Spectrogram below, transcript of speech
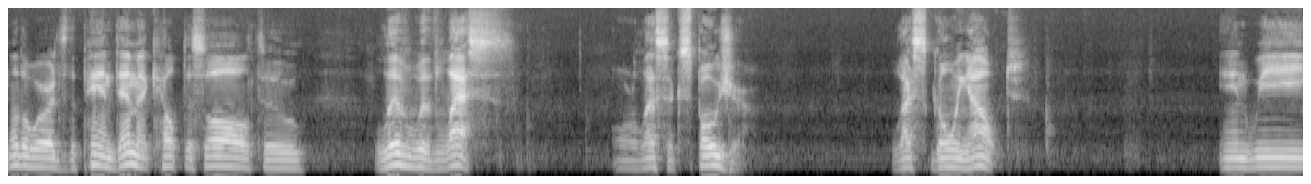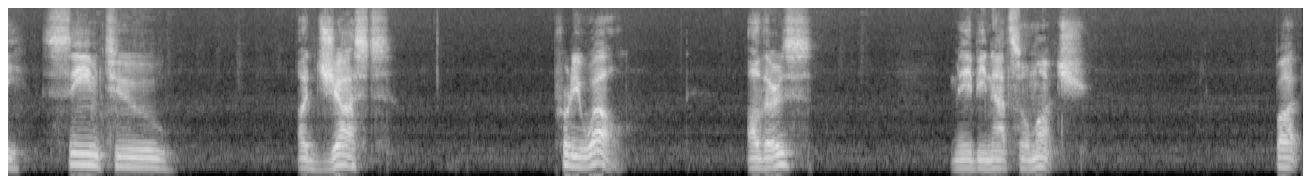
In other words, the pandemic helped us all to live with less or less exposure, less going out. And we seem to adjust pretty well. Others maybe not so much. But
